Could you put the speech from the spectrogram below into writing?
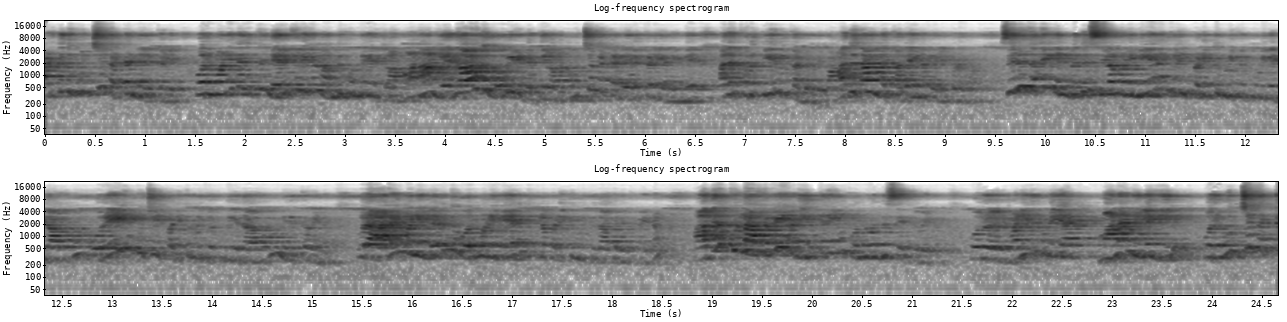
அடுத்தது உச்சகட்ட நெருக்கடி. ஒரு மனிதனுக்கு நெருக்கடிகள் வந்து கொண்டே இருக்கலாம். ஆனால் ஏதாவது ஒரு இடத்தில் அவன் உச்சகட்ட நெருக்கடி அடைந்து அதற்கு ஒரு தீர்வு கண்டுபிடிப்பான். அதுதான் இந்த கதையில வெளிப்படணும் சிறுகதை என்பது நிலையில் ஒரு உச்சகட்ட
